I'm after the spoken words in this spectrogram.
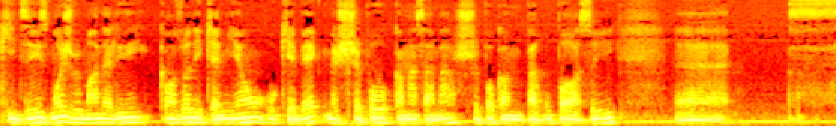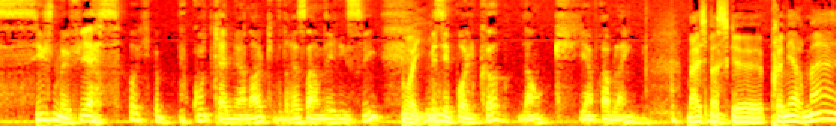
qui disent moi je veux m'en aller conduire des camions au Québec mais je sais pas comment ça marche, je sais pas comme par où passer. Euh, si je me fie à ça, il y a beaucoup de camionneurs qui voudraient s'en venir ici, oui. mais c'est pas le cas, donc il y a un problème. Ben, c'est parce que premièrement,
